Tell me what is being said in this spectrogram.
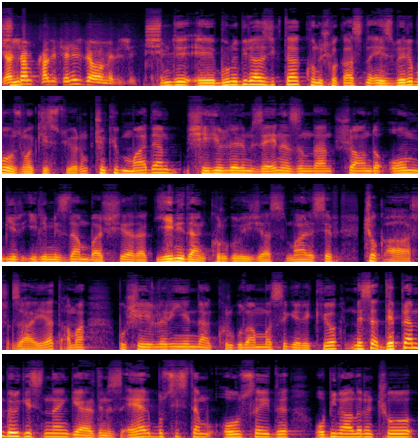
Yaşam şimdi, kaliteniz devam edecek. Şimdi e, bunu birazcık daha konuşmak aslında ezberi bozmak istiyorum. Çünkü madem şehirlerimize en azından şu anda 11 ilimizden başlayarak yeniden kurgulayacağız. Maalesef çok ağır zayiat ama bu şehirlerin yeniden kurgulanması gerekiyor. Mesela deprem bölgesinden geldiniz. Eğer bu sistem olsaydı o binaların çoğu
